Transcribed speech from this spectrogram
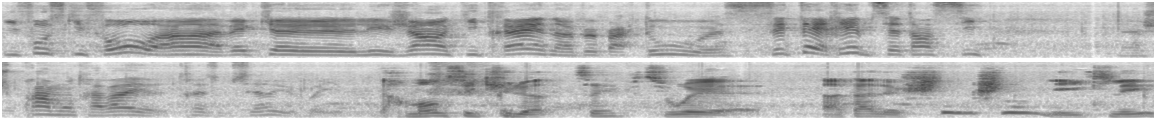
il faut ce qu'il faut, hein, avec euh, les gens qui traînent un peu partout. Euh, C'est terrible ces temps-ci. Euh, Je prends mon travail très au sérieux, voyez Il remonte ses culottes, tu sais. Puis tu vois, euh, t'entends le ching ching, les clés. tu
